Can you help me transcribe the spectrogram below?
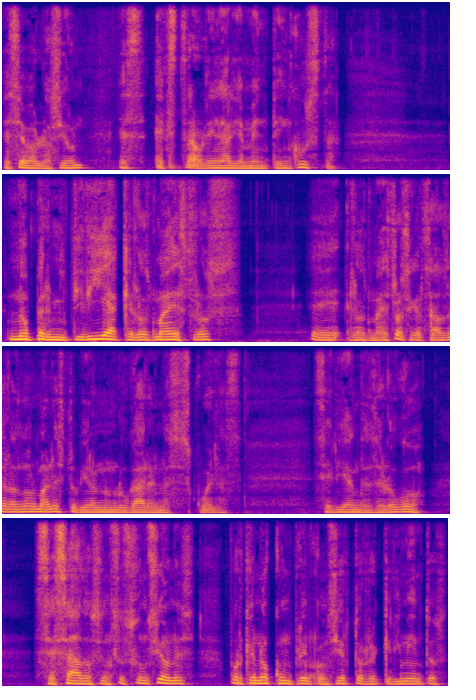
esa evaluación es extraordinariamente injusta no permitiría que los maestros, eh, los maestros egresados de las normales tuvieran un lugar en las escuelas. Serían desde luego cesados en sus funciones porque no cumplen con ciertos requerimientos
